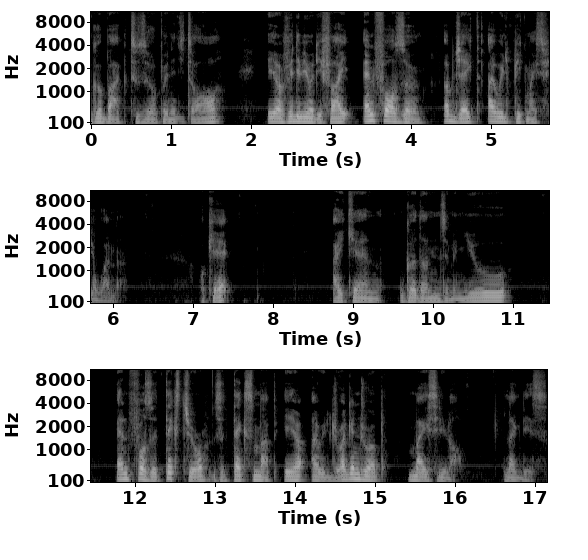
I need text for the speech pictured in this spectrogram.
go back to the Open Editor, here VDB modify, and for the object, I will pick my sphere 1. Okay. I can go down in the menu, and for the texture, the texmap here, I will drag and drop my cellular, like this.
